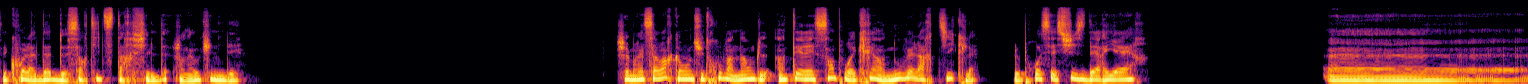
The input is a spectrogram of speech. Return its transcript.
C'est quoi la date de sortie de Starfield? J'en ai aucune idée. J'aimerais savoir comment tu trouves un angle intéressant pour écrire un nouvel article, le processus derrière. Euh...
